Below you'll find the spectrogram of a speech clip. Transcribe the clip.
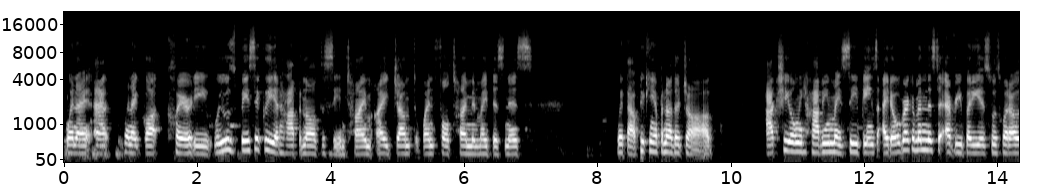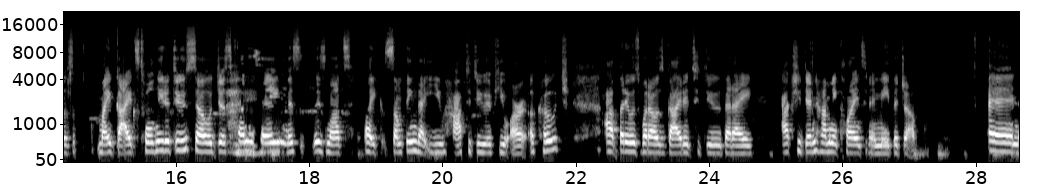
when I at when I got clarity. It was basically it happened all at the same time. I jumped, went full time in my business without picking up another job. Actually, only having my savings. I don't recommend this to everybody. This was what I was my guides told me to do. So just kind of saying this is not like something that you have to do if you are a coach, uh, but it was what I was guided to do that I actually didn't have any clients and I made the jump. And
